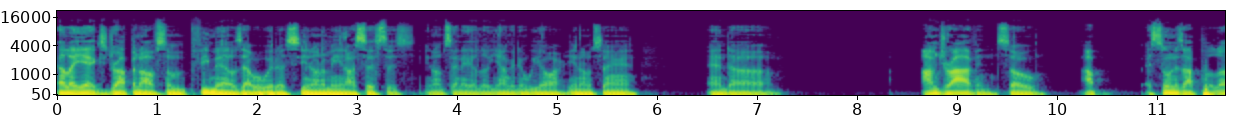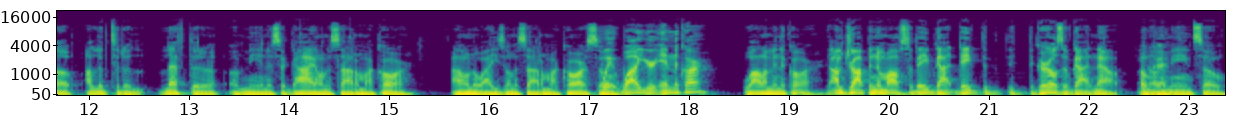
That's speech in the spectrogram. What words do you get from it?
LAX, dropping off some females that were with us. You know what I mean? Our sisters. You know what I'm saying? They're a little younger than we are. You know what I'm saying? And uh, I'm driving, so I as soon as I pull up, I look to the left of, the, of me, and it's a guy on the side of my car. I don't know why he's on the side of my car. So Wait, while you're in the car? While I'm in the car. I'm dropping them off, so they've got they the, the, the girls have gotten out. You know what I mean? So,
